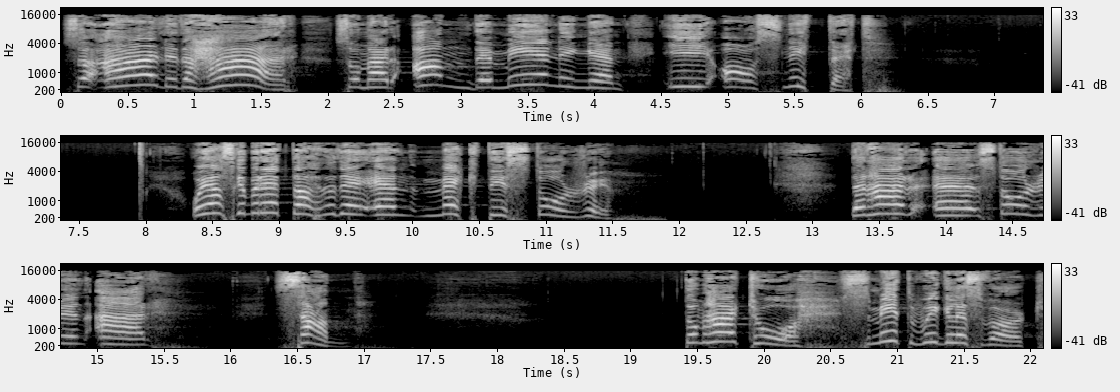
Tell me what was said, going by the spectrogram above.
så är det det här som är andemeningen i avsnittet. Och jag ska berätta dig en mäktig story. Den här eh, storyn är sann. De här två, Smith Wigglesworth,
